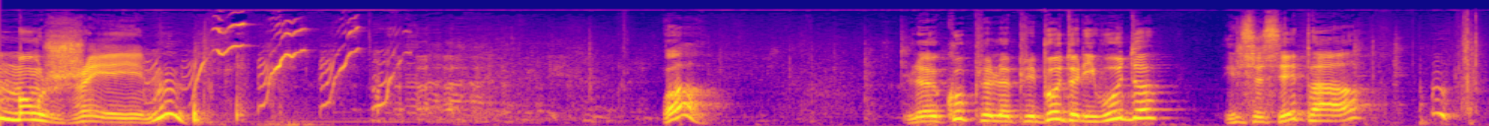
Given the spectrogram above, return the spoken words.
manger. Hmm. Wow. Le couple le plus beau d'Hollywood, il se sépare. Et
